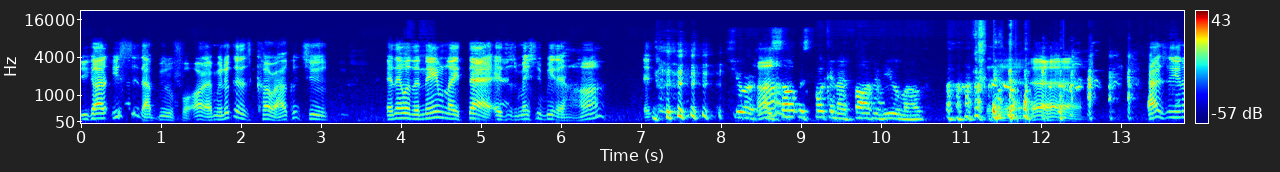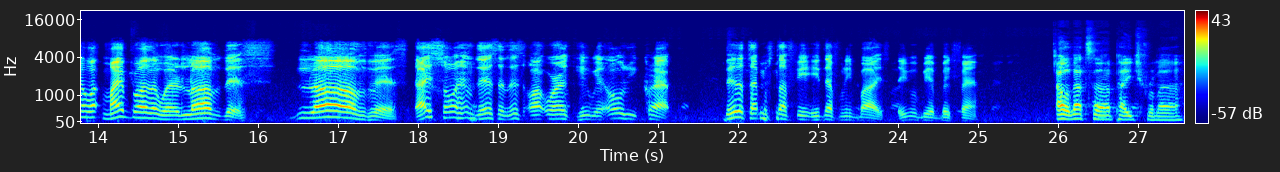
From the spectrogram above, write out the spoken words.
You got you see that beautiful art. I mean, look at this cover. How could you? And then with a name like that, it just makes you be like, huh? Sure. I saw this book and I thought of you, love. Actually, you know what? My brother would love this. Love this. I saw him this and this artwork. He went, holy crap. This is the type of stuff he, he definitely buys. He would be a big fan. oh, that's a page from a.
